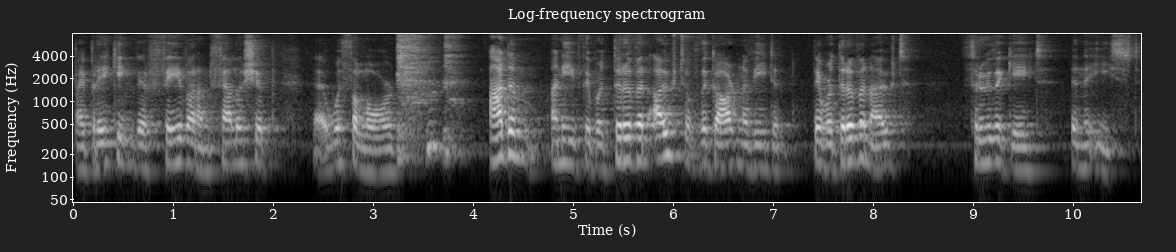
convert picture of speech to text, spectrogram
by breaking their favour and fellowship uh, with the Lord, Adam and Eve, they were driven out of the Garden of Eden. They were driven out through the gate in the east.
